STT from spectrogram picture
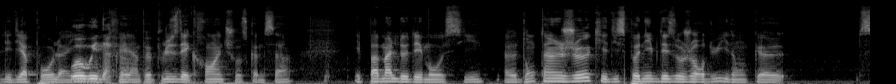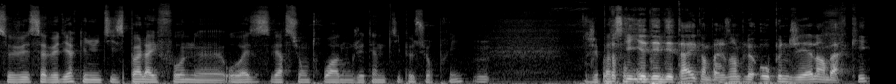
les diapos, là. Ouais, ils oui, d'accord. un peu plus d'écran et de choses comme ça. Et pas mal de démos aussi, euh, dont un jeu qui est disponible dès aujourd'hui. Donc, euh, ça veut- ça veut dire qu'il n'utilise pas l'iPhone euh, OS version 3. Donc, j'étais un petit peu surpris. Mm. Pas Parce qu'il y a des détails, comme par exemple le OpenGL embarqué,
